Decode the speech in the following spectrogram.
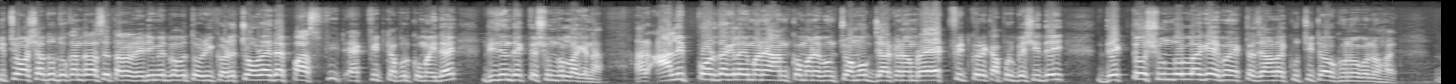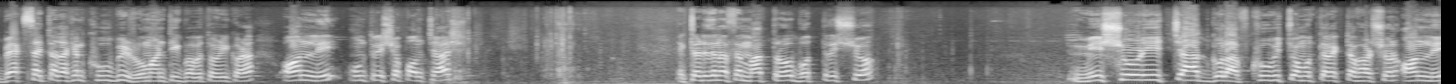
কিছু অসাধু দোকানদার আছে, তারা রেডিমেডভাবে তৈরি করে, চওড়ায় দেয় পাঁচ ফিট এক ফিট কাপড় কমাই দেয় ডিজাইন দেখতে সুন্দর লাগে না। আর আলিপ পর্দা গেলে মানে আনকমান এবং চমক, যার কারণে আমরা এক ফিট করে কাপড় বেশি দেই, দেখতেও সুন্দর লাগে এবং একটা জানলায় কুচিটাও ঘন ঘন হয়। ব্যাক সাইডটা দেখেন, খুবই রোমান্টিকভাবে তৈরি করা অনলি উনত্রিশশো পঞ্চাশ। একটা ডিজাইন আছে মাত্র বত্রিশশো। মিশরি চাঁদ গোলাপ, খুবই চমৎকার একটা ভার্সন অনলি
